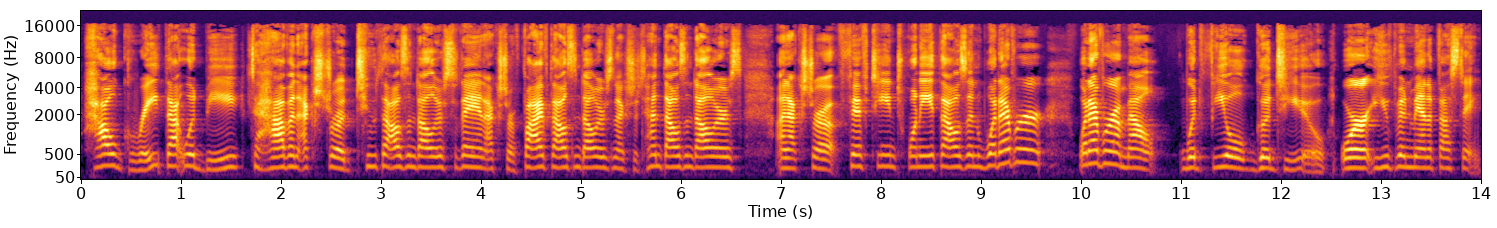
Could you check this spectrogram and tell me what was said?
how great that would be to have an extra $2,000 today, an extra $5,000, an extra $10,000, an extra 15, 20,000, whatever whatever amount would feel good to you or you've been manifesting.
